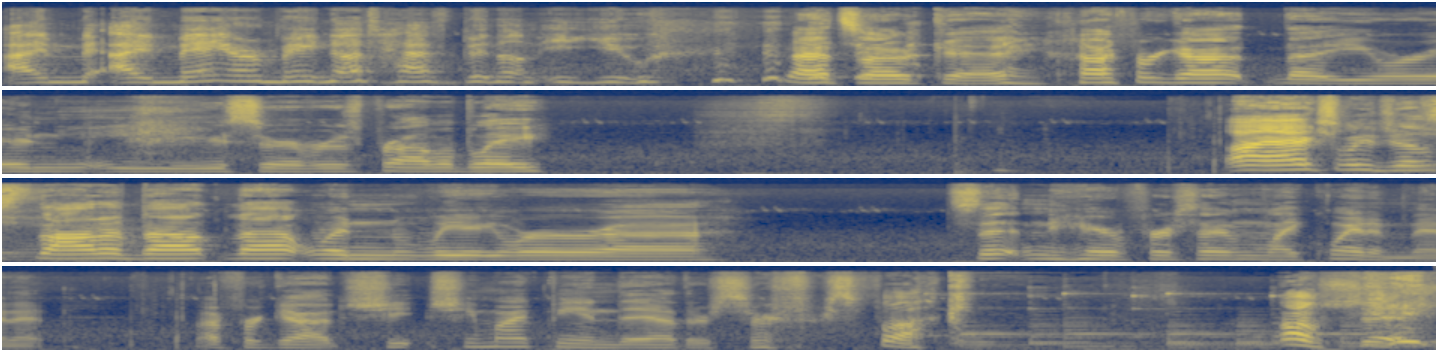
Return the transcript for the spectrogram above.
I, I may or may not have been on EU. That's okay. I forgot that you were in EU servers, probably. I actually just Yeah. thought about that when we were uh, sitting here for a second. I'm like, wait a minute. I forgot. She she might be in the other servers. Fuck. Oh shit.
